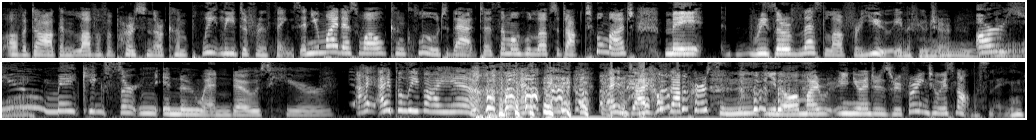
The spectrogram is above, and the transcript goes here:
of a dog and love of a person are completely different things. And you might as well conclude that uh, someone who loves a dog too much may reserve less love for you in the future. Are you making certain innuendos here? I, I believe I am. and, and I hope that person, you know, my innuendo is referring to is not listening.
